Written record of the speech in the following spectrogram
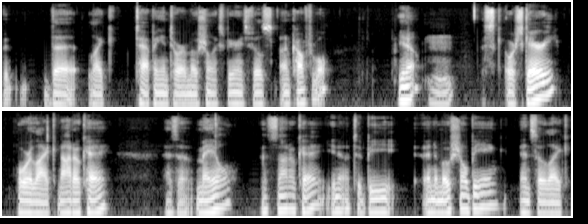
but the like tapping into our emotional experience feels uncomfortable you know? Mhm. sc- or scary or like not okay. As a male it's not okay you know to be an emotional being. And so like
